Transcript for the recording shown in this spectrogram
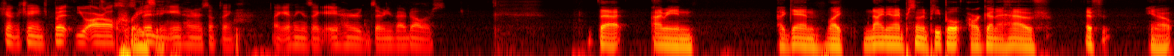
chunk of change. But you are also Crazy. spending eight hundred something. Like I think it's like eight hundred and seventy five dollars. that I mean, again, like 99% of people are gonna have if you know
